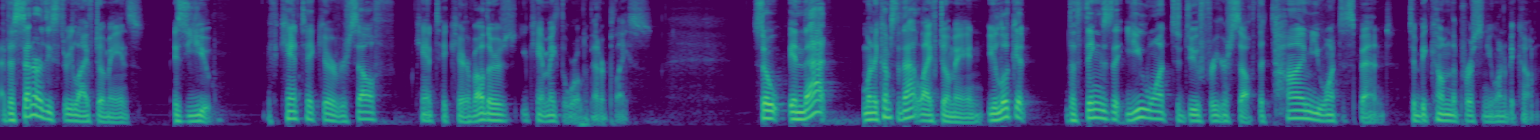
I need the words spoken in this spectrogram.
At the center of these three life domains is you. If you can't take care of yourself, can't take care of others, you can't make the world a better place. So in that when it comes to that life domain, you look at the things that you want to do for yourself, the time you want to spend to become the person you want to become.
